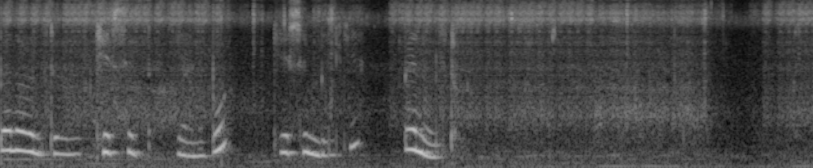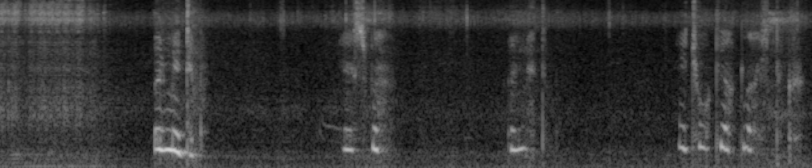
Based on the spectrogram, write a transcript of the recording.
ben öldüm. Kesin. Yani bu kesin bilgi. Ben öldüm. Ölmedim. Resmen. Ölmedim. E çok yaklaştık.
